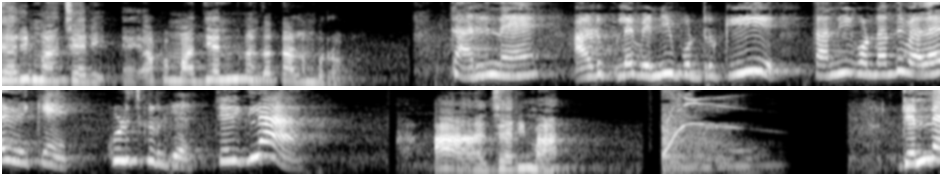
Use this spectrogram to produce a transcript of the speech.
சரிம்மா சரி. அப்போ மத்தியானம் நாங்கள் கிளம்புறோம். சரிண்ணே அடுப்புல வெந்நி போட்டிருக்கு. தண்ணி கொண்டாந்து விளைய வைக்கேன். குடிச்சுக்கிடுங்க. சரிங்களா? ஆ, சரிம்மா. என்ன?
